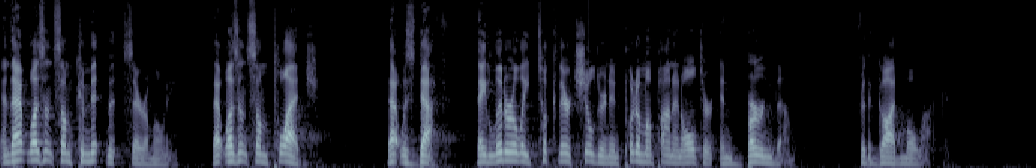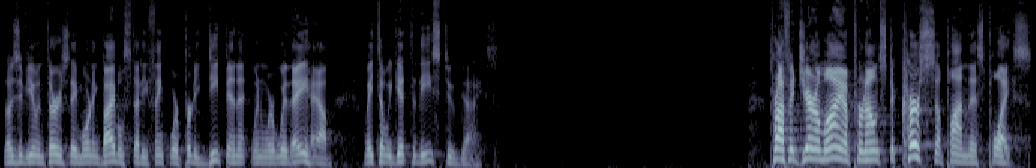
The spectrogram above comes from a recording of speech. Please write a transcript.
And that wasn't some commitment ceremony, that wasn't some pledge, that was death. They literally took their children and put them upon an altar and burned them for the god Moloch. Those of you in Thursday morning Bible study think we're pretty deep in it when we're with Ahab Wait till we get to these two guys. Prophet Jeremiah pronounced a curse upon this place.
